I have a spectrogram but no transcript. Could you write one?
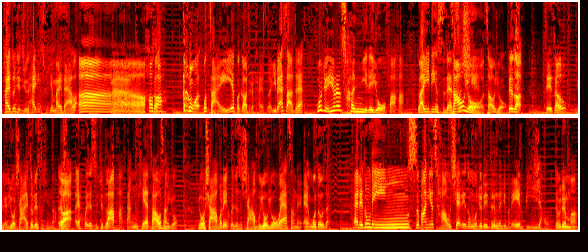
还有一种就就是喊你出去买单了啊，好耍。我我再也不搞这个台子了。一般是啥子呢？我觉得有点诚意的约法哈，那一定是在早约早约。比如说这周就该约下一周的事情了，对吧？哎，或者是就哪怕当天早上约，约下午的，或者是下午约约晚上的，哎，我都认。哎，那种临时把你吵起来那种，我觉得真的就没得必要了，对不对嘛？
